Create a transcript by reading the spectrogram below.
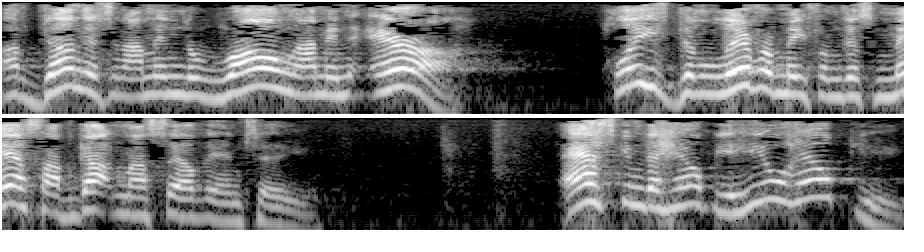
I've done this and I'm in the wrong. I'm in error. Please deliver me from this mess I've gotten myself into. Ask Him to help you. He'll help you.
